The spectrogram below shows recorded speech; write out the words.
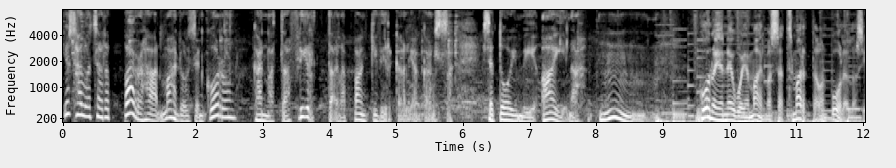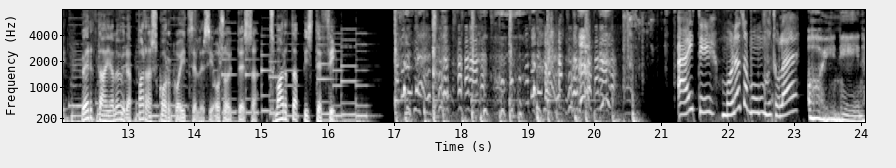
Jos haluat saada parhaan mahdollisen koron, kannattaa flirttailla pankkivirkailijan kanssa. Se toimii aina. Mm. Huonojen neuvojen maailmassa Smarta on puolellasi. Vertaa ja löydä paras korko itsellesi osoitteessa smarta.fi. Äiti, monelta mummu tulee? Oi niin.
